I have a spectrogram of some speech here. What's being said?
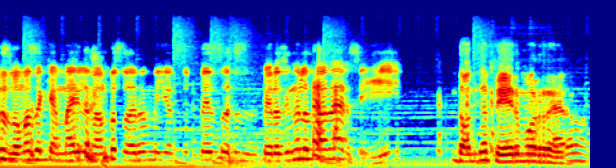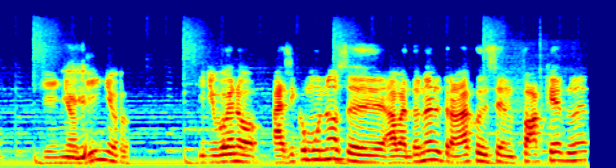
Los vamos a quemar y les vamos a dar un millón de pesos. Pero si no los va a dar, sí. ¿Dónde firmo, rey? Claro. Guiño, guiño. Y bueno, así como unos eh, abandonan el trabajo, dicen fuck it, güey,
